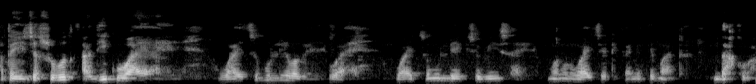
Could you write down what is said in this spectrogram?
आता याच्यासोबत अधिक वाय आहे. वायचं मूल्य बघा वाय वायचं मूल्य एकशे वीस आहे. म्हणून वायच्या ठिकाणी ते माठ दाखवा.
